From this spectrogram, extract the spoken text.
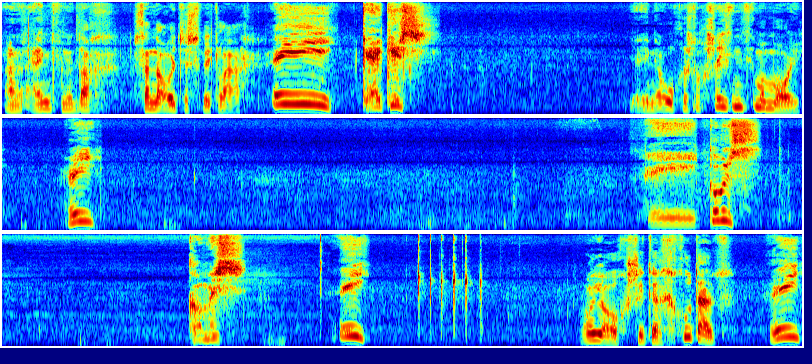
Aan het eind van de dag staan de oortjes weer klaar. Hé, hey, kijk eens. Je ene oog is nog steeds niet helemaal mooi. Hé. Hey. Hé, hey, kom eens. Kom eens. Hé. Hey. Oh, je oog ziet er goed uit. Hé. Hey.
